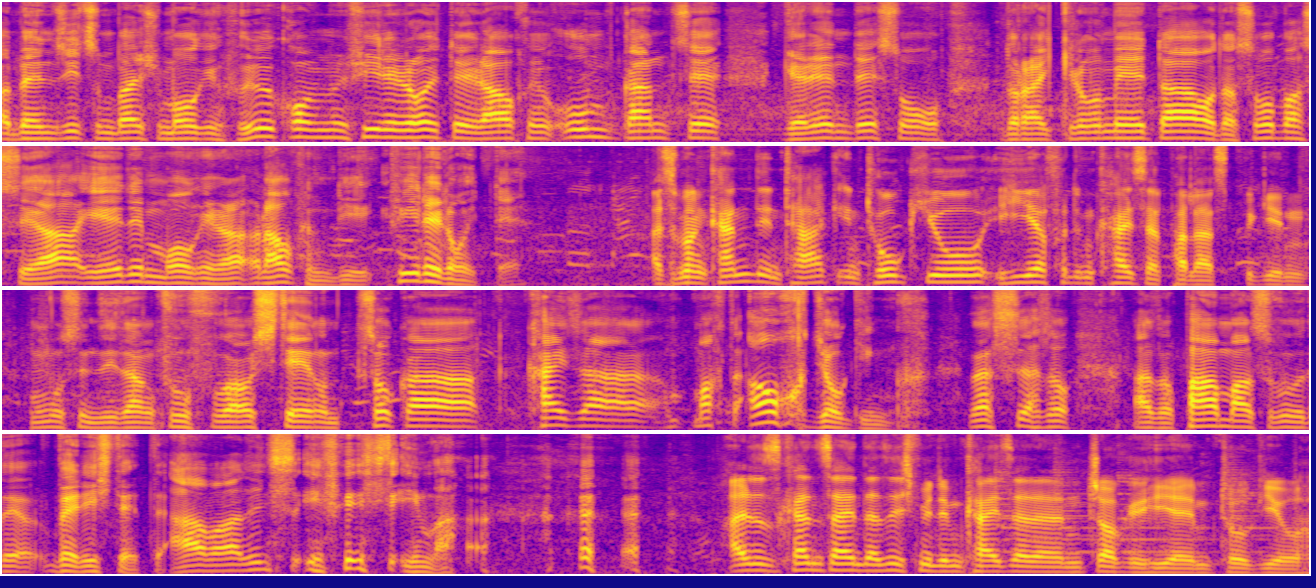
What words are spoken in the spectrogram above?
Wenn Sie zum Beispiel morgen früh kommen, viele Leute laufen um ganze Gelände, so drei Kilometer oder sowas. Ja? Jeden Morgen laufen die, viele Leute. Also man kann den Tag in Tokio hier vor dem Kaiserpalast beginnen. Müssen Sie dann 5 Uhr aufstehen und sogar Kaiser macht auch Jogging. Das also, also ein paar Mal wurde berichtet, aber nicht, nicht immer. Also es kann sein, dass ich mit dem Kaiser dann jogge hier im Tokio.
